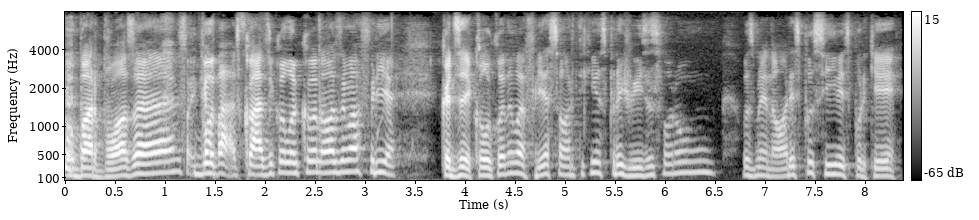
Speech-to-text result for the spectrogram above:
O Barbosa Foi quase colocou nós numa fria. Quer dizer, colocou numa fria sorte que os prejuízos foram os menores possíveis, porque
